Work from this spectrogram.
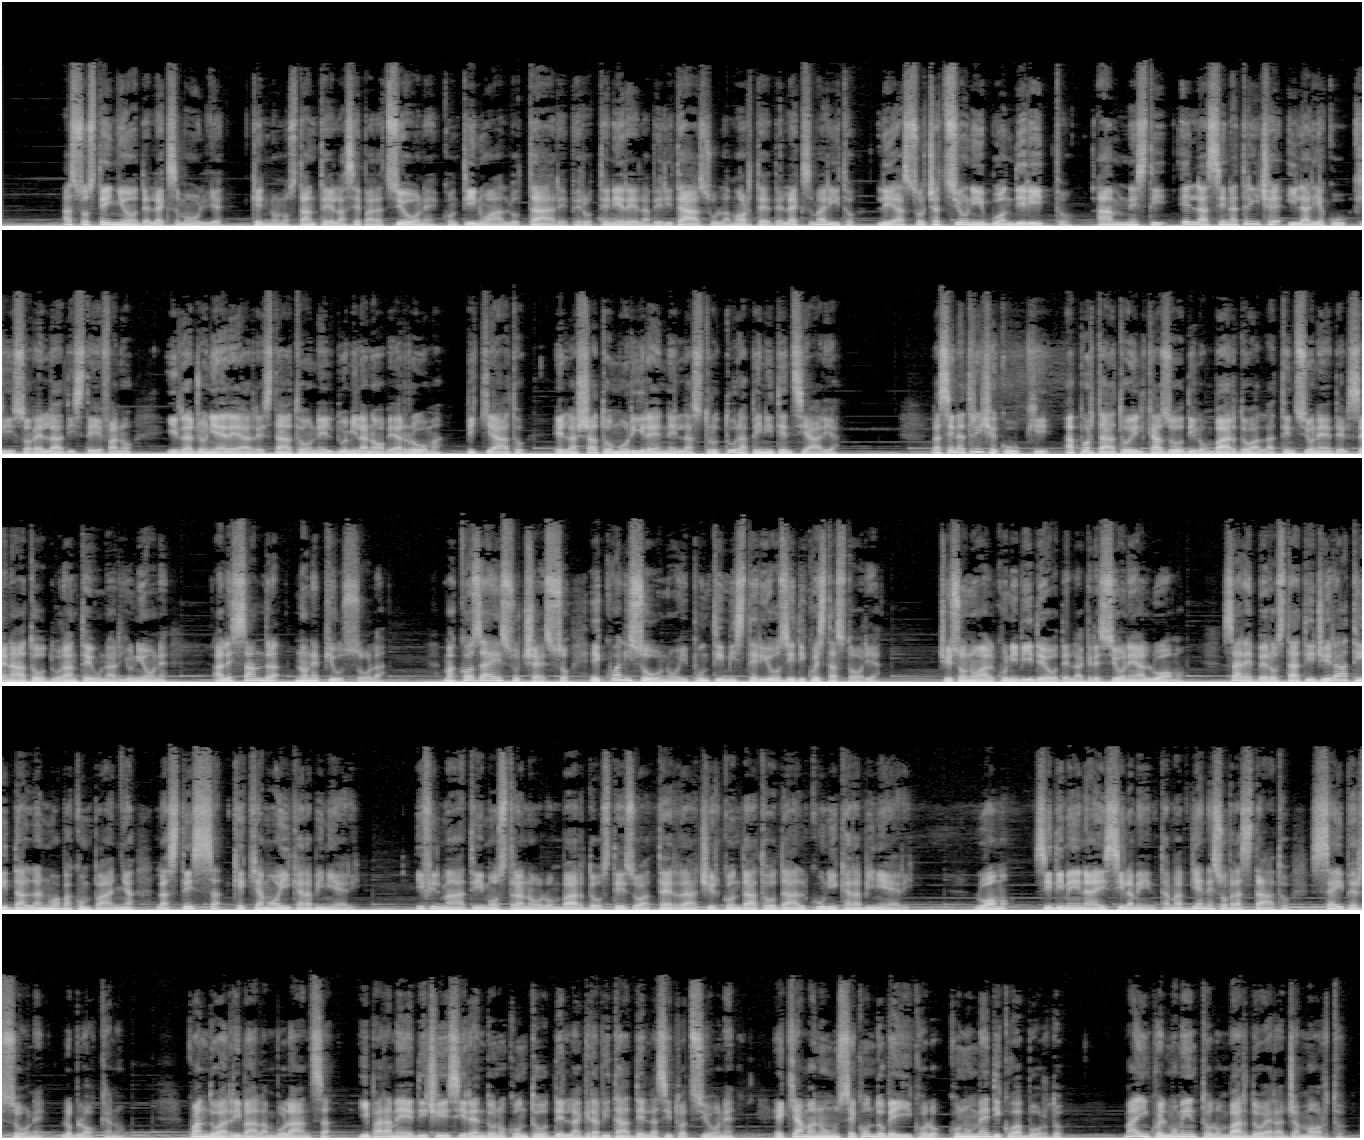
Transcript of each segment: A sostegno dell'ex moglie, che nonostante la separazione continua a lottare per ottenere la verità sulla morte dell'ex marito, le associazioni Buon Diritto, Amnesty e la senatrice Ilaria Cucchi, sorella di Stefano, il ragioniere arrestato nel 2009 a Roma, picchiato e lasciato morire nella struttura penitenziaria. La senatrice Cucchi ha portato il caso di Lombardo all'attenzione del Senato durante una riunione. Alessandra non è più sola. Ma cosa è successo e quali sono i punti misteriosi di questa storia? Ci sono alcuni video dell'aggressione all'uomo sarebbero stati girati dalla nuova compagna, la stessa che chiamò i carabinieri. I filmati mostrano Lombardo steso a terra circondato da alcuni carabinieri. L'uomo si dimena e si lamenta, ma viene sovrastato. Sei persone lo bloccano. Quando arriva l'ambulanza, i paramedici si rendono conto della gravità della situazione e chiamano un secondo veicolo con un medico a bordo. Ma in quel momento Lombardo era già morto.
